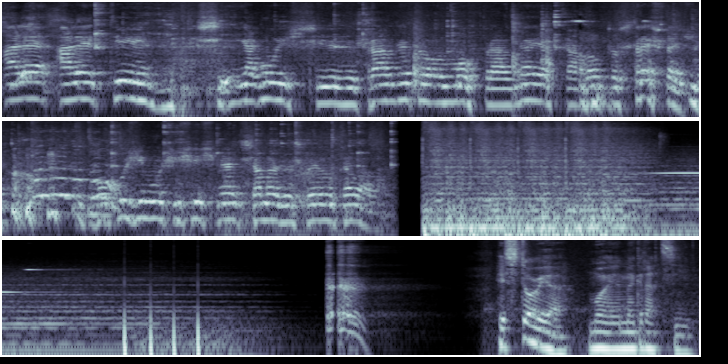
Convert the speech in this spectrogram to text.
Ale, ale ty, jak mówisz y, prawdę, to mów prawdę, jak kawał, to streszczaj się. Bo później musisz się śmiać sama ze swojego kawała. Historia mojej emigracji.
